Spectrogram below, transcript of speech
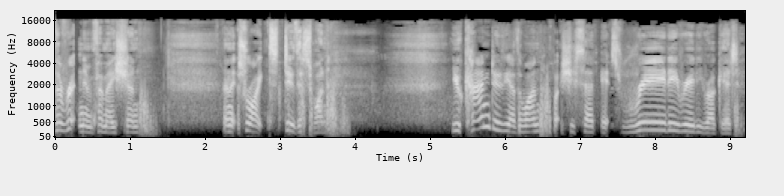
the written information, and it's right to do this one. You can do the other one, but she said it's really, really rugged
